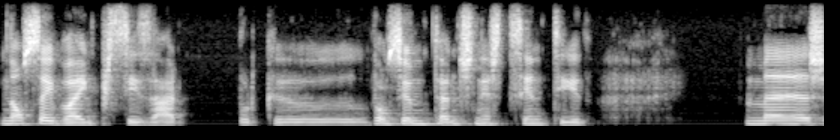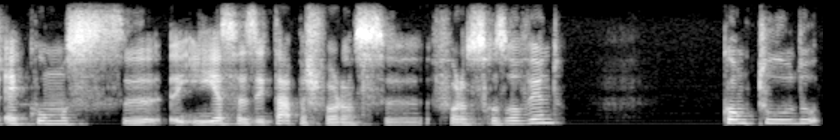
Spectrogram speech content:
Não sei bem precisar, porque vão sendo tantos neste sentido, mas é como se. E essas etapas foram-se foram -se resolvendo. Contudo,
